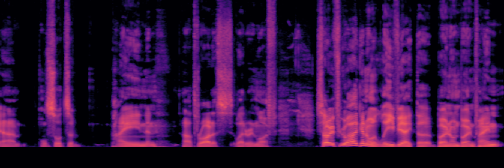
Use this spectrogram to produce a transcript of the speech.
um, all sorts of pain and arthritis later in life. So if you are going to alleviate the bone on bone pain,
